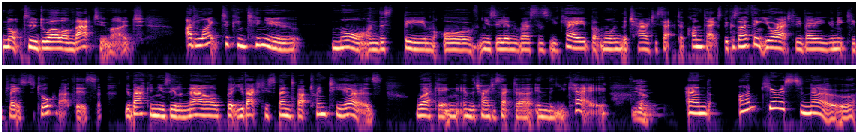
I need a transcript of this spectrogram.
not to dwell on that too much, I'd like to continue more on this theme of New Zealand versus UK, but more in the charity sector context, because I think you're actually very uniquely placed to talk about this. You're back in New Zealand now, but you've actually spent about 20 years working in the charity sector in the UK. Yeah. And I'm curious to know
